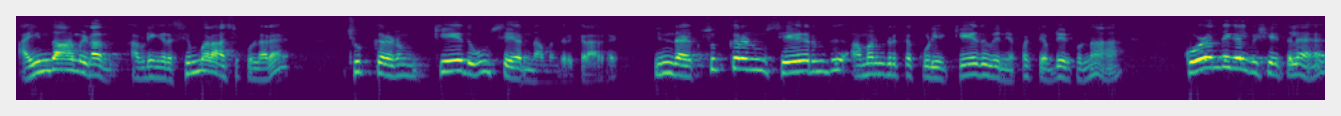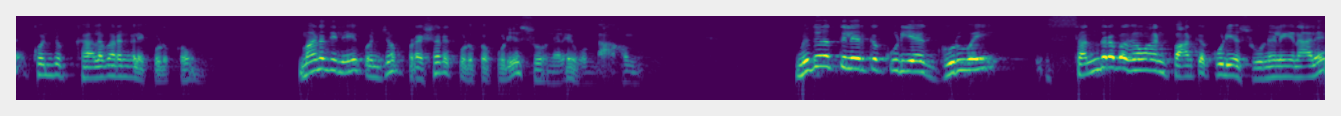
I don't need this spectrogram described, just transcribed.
ஐந்தாம் இடம் அப்படிங்கிற சிம்ம ராசிக்குள்ளர சுக்கிரனும் கேதுவும் சேர்ந்து அமர்ந்திருக்கிறார்கள். இந்த சுக்கிரனும் சேர்ந்து அமர்ந்திருக்கக்கூடிய கேதுவின் எஃபெக்ட் எப்படி இருக்குன்னா குழந்தைகள் விஷயத்தில் கொஞ்சம் கலவரங்களை கொடுக்கும். மனதிலே கொஞ்சம் ப்ரெஷரை கொடுக்கக்கூடிய சூழ்நிலை உண்டாகும். மிதுனத்தில் இருக்கக்கூடிய குருவை சந்திர பகவான் பார்க்கக்கூடிய சூழ்நிலையினாலே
